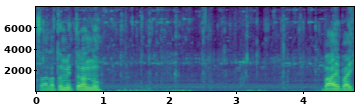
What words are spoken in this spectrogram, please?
चला तर मित्रांनो. Bye bye.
